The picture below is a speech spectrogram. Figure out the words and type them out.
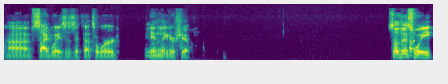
uh, sidewayses, if that's a word, in leadership. So this week,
